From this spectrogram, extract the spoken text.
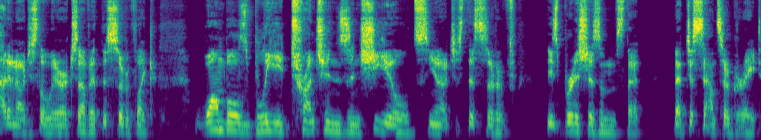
I don't know, just the lyrics of it, this sort of like wombles bleed truncheons and shields, you know, just this sort of these Britishisms that that just sound so great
